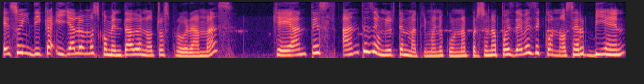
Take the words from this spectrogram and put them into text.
Eso indica, y ya lo hemos comentado en otros programas, que antes, antes de unirte en matrimonio con una persona, pues debes de conocer bien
